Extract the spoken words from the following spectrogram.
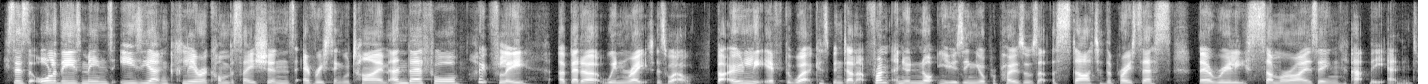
He says that all of these means easier and clearer conversations every single time, and therefore, hopefully, a better win rate as well. But only if the work has been done up front and you're not using your proposals at the start of the process, they're really summarizing at the end.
